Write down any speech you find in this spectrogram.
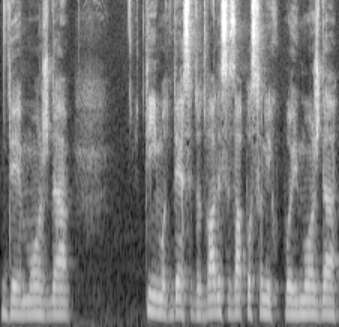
gde možda tim od 10 do 20 zaposlenih koji možda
